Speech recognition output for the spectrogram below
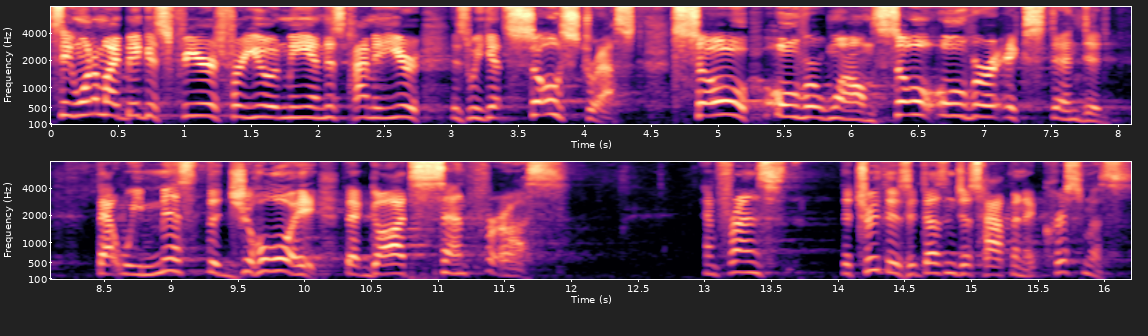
See, one of my biggest fears for you and me in this time of year is we get so stressed, so overwhelmed, so overextended that we miss the joy that God sent for us. And friends, the truth is, it doesn't just happen at Christmas.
